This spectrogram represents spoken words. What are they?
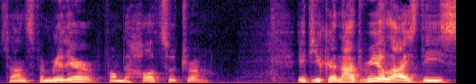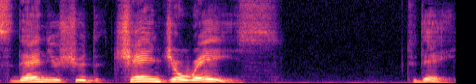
Sounds familiar from the Heart Sutra? If you cannot realize this, then you should change your ways today.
